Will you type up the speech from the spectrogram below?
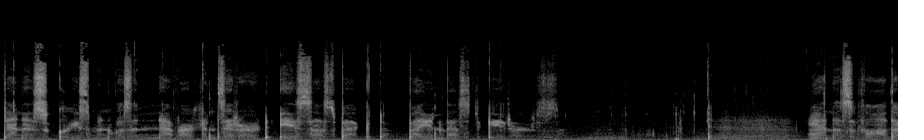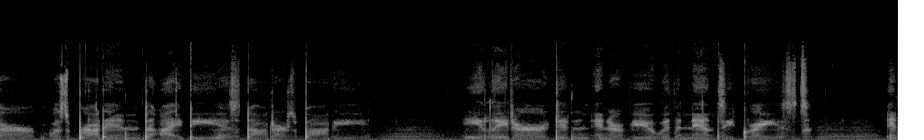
Dennis Kreisman was never considered a suspect by investigators. Hannah's father was brought in to ID his daughter's body. He later did an interview with Nancy Grace in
